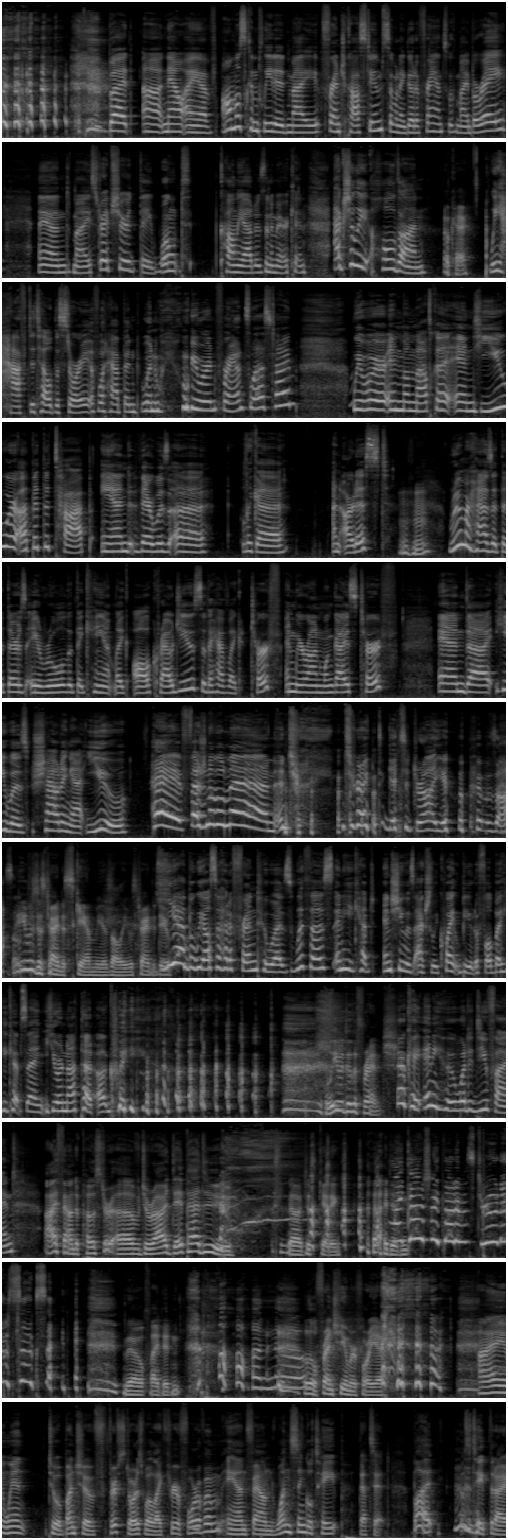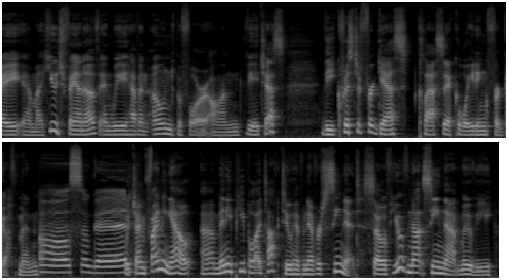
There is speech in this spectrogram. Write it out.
But uh, now I have almost completed my French costume. So when I go to France with my beret and my striped shirt, they won't call me out as an American. Actually, hold on. Okay. We have to tell the story of what happened when we, we were in France last time. We were in Montmartre and you were up at the top and there was a like a an artist. Mm-hmm. Rumor has it that there's a rule that they can't like all crowd you, so they have like turf, and we were on one guy's turf, and uh, he was shouting at you, "Hey, fashionable man!" and trying trying to get to draw you. it was awesome. He was just trying to scam me, is all he was trying to do. Yeah, but we also had a friend who was with us, and he kept, and she was actually quite beautiful, but he kept saying, "You're not that ugly." Leave it to the French. okay. Anywho, what did you find? I found a poster of Gerard Depardieu. no, just kidding. I Oh my gosh, I thought it was true, and I was so excited. No, I didn't. Oh no. A little French humor for you. I went to a bunch of thrift stores, well, like three or four of them, and found one single tape. That's it. But it was a tape that I am a huge fan of, and we haven't owned before on VHS. The Christopher Guest classic Waiting for Guffman. Oh, so good. which I'm finding out uh, many people I talk to have never seen it. So if you have not seen that movie,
